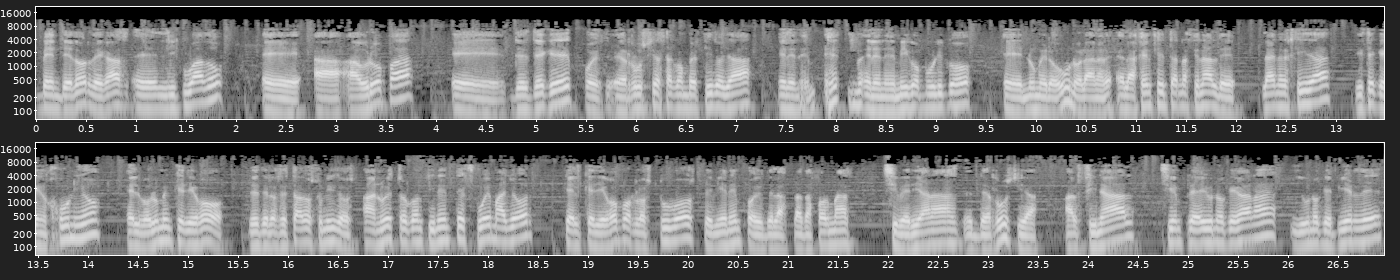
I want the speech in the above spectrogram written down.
vendedor de gas eh, licuado a, a, Europa desde que pues Rusia se ha convertido ya en el enemigo público eh, número uno. La, Agencia Internacional de la Energía dice que en junio el volumen que llegó desde los Estados Unidos a nuestro continente fue mayor que el que llegó por los tubos que vienen pues de las plataformas siberianas de, Rusia. Al final siempre hay uno que gana y uno que pierde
